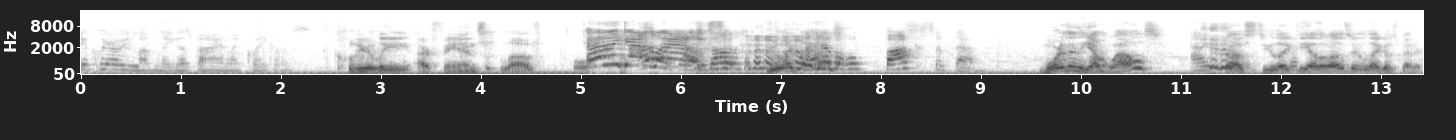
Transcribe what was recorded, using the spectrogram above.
they clearly love Legos, but I like Legos. Clearly, our fans love Legos. I like Legos. You like Legos? I have a whole box of them. More than the LOLs? I What else? Do you like the LOLs or the Legos better?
